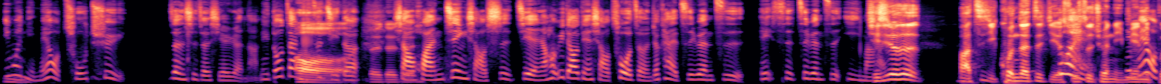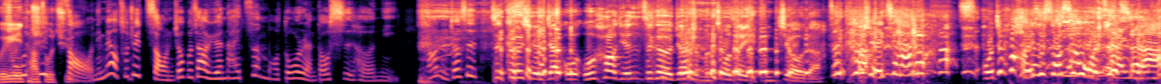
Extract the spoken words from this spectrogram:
因为嗯你没有出去认识这些人啊，你都在你自己的小环境、小世界，然后遇到点小挫折，你就开始自怨自哎，是自怨自艾吗？其实就是把自己困在自己的舒适圈里面，你不愿意踏出出去。走，你没有出去走，你就不知道原来这么多人都适合你，然后你就是 这科学家，我我好奇的是这科学家怎么做这研究的啊？这科学家，我就不好意思说是我自己啦，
